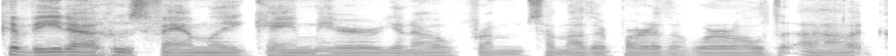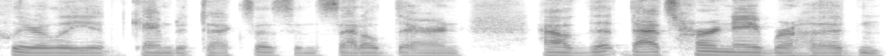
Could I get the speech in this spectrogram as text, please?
Kavita, whose family came here, you know, from some other part of the world, uh, clearly and came to Texas and settled there, and how that that's her neighborhood. And,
